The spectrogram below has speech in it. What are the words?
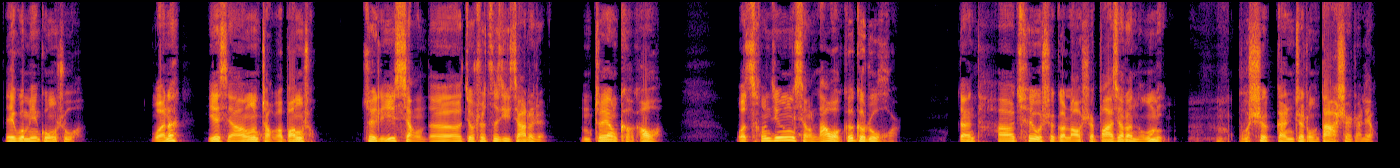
雷国民供述：“我呢也想找个帮手，最理想的就是自己家的人，这样可靠啊。我曾经想拉我哥哥入伙。”但他却又是个老实巴交的农民，不是干这种大事的料。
